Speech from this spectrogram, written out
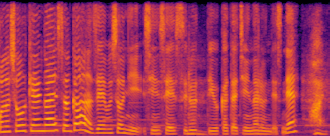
この証券会社が税務署に申請するっていう形になるんですね、うん、はい。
